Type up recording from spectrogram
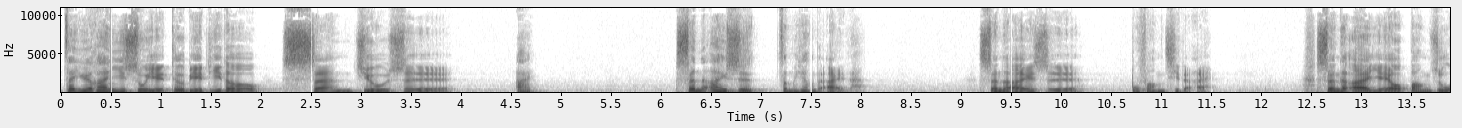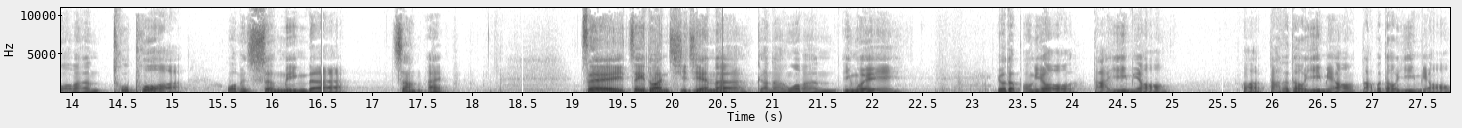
在约翰一书也特别提到，神就是爱。神的爱是怎么样的爱呢？神的爱是不放弃的爱。神的爱也要帮助我们突破我们生命的障碍。在这段期间呢，可能我们因为有的朋友打疫苗，啊，打得到疫苗，打不到疫苗。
